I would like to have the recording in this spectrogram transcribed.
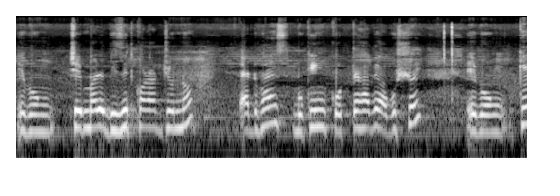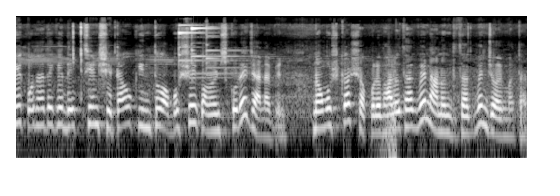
এবং চেম্বারে ভিজিট করার জন্য অ্যাডভান্স বুকিং করতে হবে অবশ্যই এবং কে কোথা থেকে দেখছেন সেটাও কিন্তু অবশ্যই কমেন্টস করে জানাবেন। নমস্কার, সকলে ভালো থাকবেন, আনন্দ থাকবেন, জয় মাতা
